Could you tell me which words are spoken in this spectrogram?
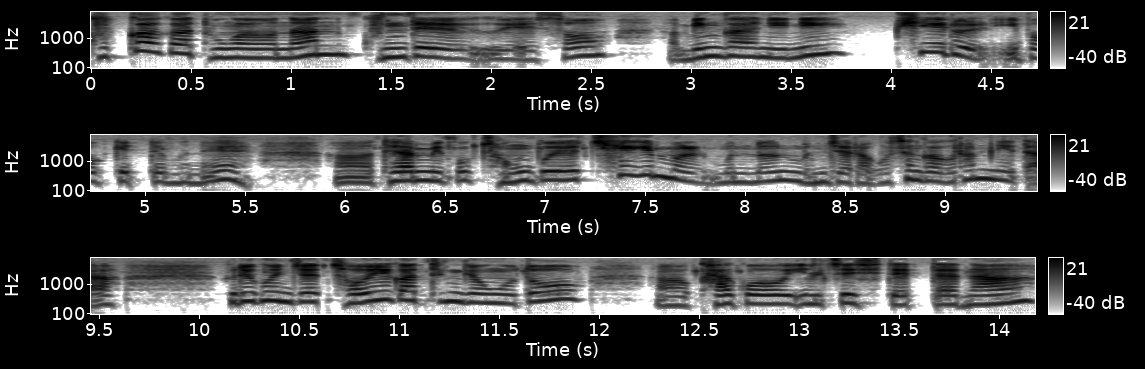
국가가 동원한 군대에 의해서 민간인이 피해를 입었기 때문에 어, 대한민국 정부의 책임을 묻는 문제라고 생각을 합니다. 그리고 이제 저희 같은 경우도 어, 과거 일제시대 때나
